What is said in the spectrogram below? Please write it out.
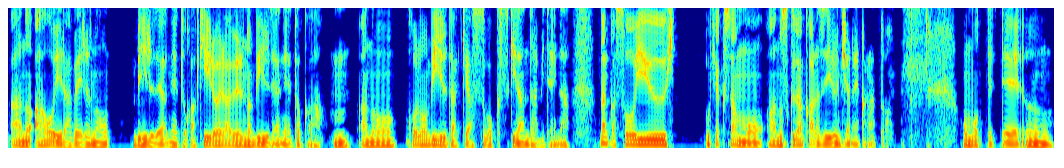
あの、青いラベルのビールだよねとか、黄色いラベルのビールだよねとか、うん。あの、このビールだけはすごく好きなんだみたいな。なんかそういうお客さんも、あの、少なからずいるんじゃないかなと思ってて、うん。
